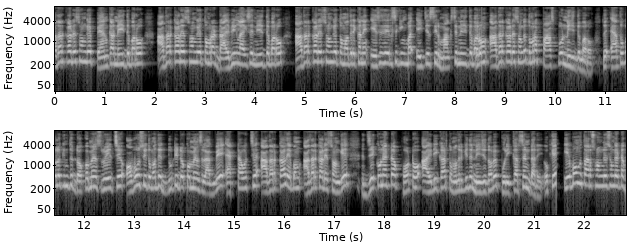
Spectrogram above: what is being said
আধার কার্ডের সঙ্গে প্যান কার্ড নিয়ে যেতে পারো, আধার কার্ডের সঙ্গে তোমরা ড্রাইভিং লাইসেন্স নিয়ে যেতে পারো, আধার কার্ডের সঙ্গে তোমাদের এখানে এসএসএলসি কিংবা এইচএসসির মার্কশিট নিয়ে যেতে পারো আধার কার্ডের সঙ্গে তোমরা পাসপোর্ট নিয়ে যেতে পারো। তো এতগুলো কিন্তু ডকুমেন্টস রয়েছে, অবশ্যই তোমাদের দুটি ডকুমেন্টস লাগবে। একটা হচ্ছে আধার কার্ড এবং আধার কার্ডের সঙ্গে যে কোনো একটা ফটো আইডি কার্ড তোমাদের কিন্তু নিয়ে যেতে হবে পরীক্ষার সেন্টারে ওকে এবং তার সঙ্গে সঙ্গে একটা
